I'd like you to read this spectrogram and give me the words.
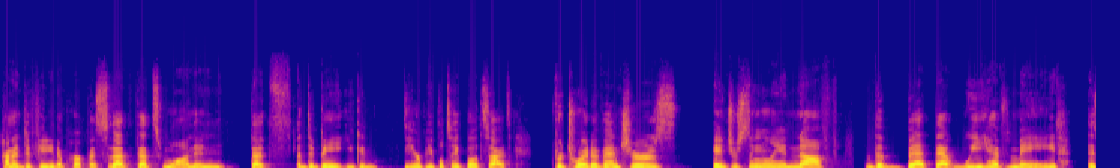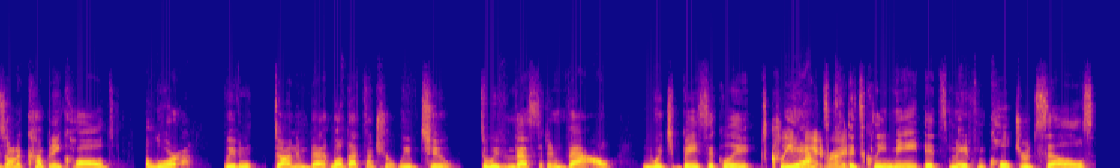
kind of defeating the purpose so that, that's one and that's a debate you could hear people take both sides for toyota ventures interestingly enough the bet that we have made is on a company called Alora. We haven't done invest. Well, that's not true. We have two. So we've invested in Vow, which basically it's clean yeah, meat, right? It's clean meat. It's made from cultured cells,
